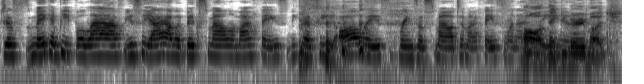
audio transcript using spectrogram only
just making people laugh. You see, I have a big smile on my face because he always brings a smile to my face when I Oh, thank you very much.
